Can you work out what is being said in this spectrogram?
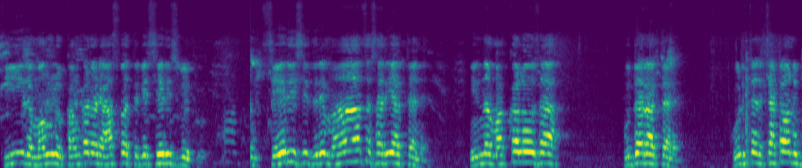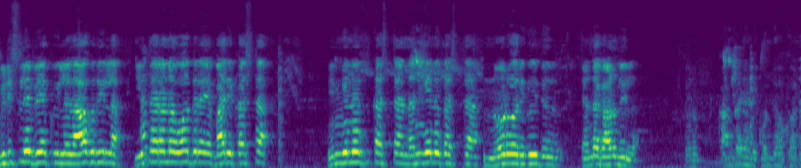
ಸೀದಾ ಮಂಗಳೂರು ಕಂಕನಾಡಿ ಆಸ್ಪತ್ರೆಗೆ ಸೇರಿಸಬೇಕು. ಸೇರಿಸಿದ್ರೆ ಮಾತ್ರ ಸರಿ ಆಗ್ತಾನೆ ಇನ್ನ ಮಕ್ಕಳು ಸಹ ಉದ್ಧಾರ ಆಗ್ತಾರೆ ಕುಡಿತದ ಚಟವನ್ನು ಬಿಡಿಸಲೇಬೇಕು, ಇಲ್ಲದ ಆಗುದಿಲ್ಲ. ಈ ತರನ ಹೋದ್ರೆ ಭಾರಿ ಕಷ್ಟ. ನಿನ್ಗೇನು ಕಷ್ಟ, ನನ್ಗೇನು ಕಷ್ಟ. ನೋಡುವವರಿಗೂ ಇದು ಚಂದ ಕಾಣುದಿಲ್ಲ. ಕಂಕನಾಡಿ ಕೊಂಡು ಹೋಗೋಣ.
